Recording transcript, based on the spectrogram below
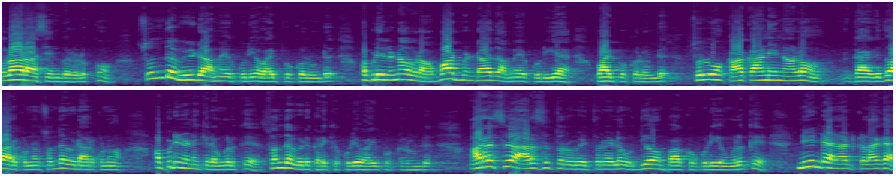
துளாராசி என்பவர்களுக்கும் சொந்த வீடு அமையக்கூடிய வாய்ப்புகள் உண்டு. அப்படி இல்லைன்னா ஒரு அபார்ட்மெண்ட்டாவது அமையக்கூடிய வாய்ப்புகள் உண்டு. சொல்லுவோம் காக்கானினாலும் க இதுவாக இருக்கணும் சொந்த வீடாக இருக்கணும். அப்படின்னு நினைக்கிறவங்களுக்கு சொந்த வீடு கிடைக்கக்கூடிய வாய்ப்புகள் உண்டு. அரசு அரசு துறை துறையில் உத்தியோகம் பார்க்கக்கூடியவங்களுக்கு நீண்ட நாட்களாக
